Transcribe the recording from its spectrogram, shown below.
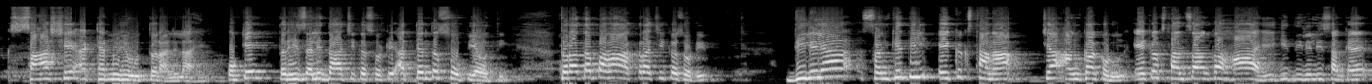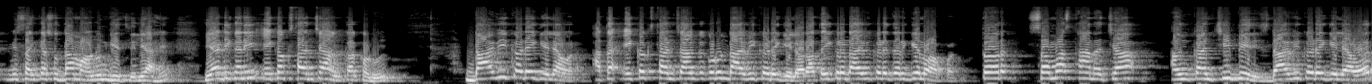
सहाशे अठ्ठ्याण्णव हे उत्तर आलेलं आहे. ओके? तर ही झाली दहाची कसोटी. अत्यंत सोपी होती तर आता पहा अकराची कसोटी. दिलेल्या संख्येतील एकक स्थानाच्या अंकाकडून एकक स्थानचा अंक हा आहे ही दिलेली संख्या मी संख्या सुद्धा मांडून घेतलेली आहे. या ठिकाणी एकक स्थानच्या अंकाकडून डावीकडे गेल्यावर आता एकक स्थानच्या अंकाकडून डावीकडे गेल्यावर आता इकडे डावीकडे जर गेलो आपण तर समस्थानाच्या अंकांची बेरीज डावीकडे गेल्यावर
